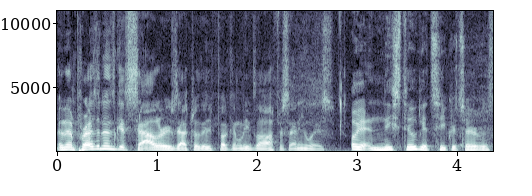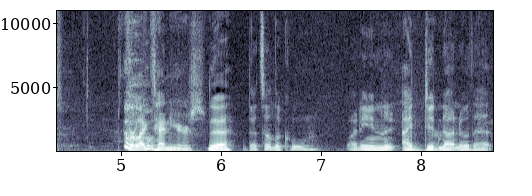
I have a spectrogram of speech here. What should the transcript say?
And then presidents get salaries after they fucking leave the office, anyways, Oh yeah, and they still get Secret Service. for like ten years. Yeah. That's hella cool. I didn't. I did not know that.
